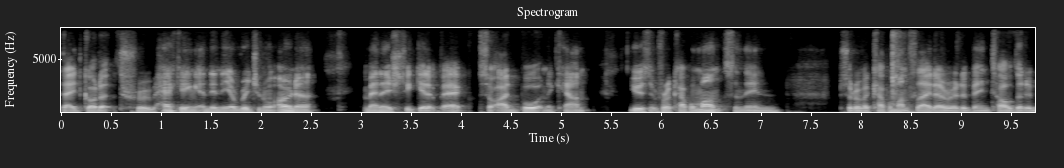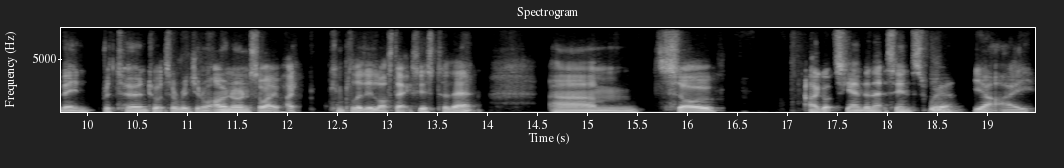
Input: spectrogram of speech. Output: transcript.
they'd got it through hacking and then the original owner managed to get it back. So I'd bought an account, used it for a couple months, and then sort of a couple months later, it had been told that it had been returned to its original owner. And so I, I completely lost access to that. Um, so I got scammed in that sense where, yeah, I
